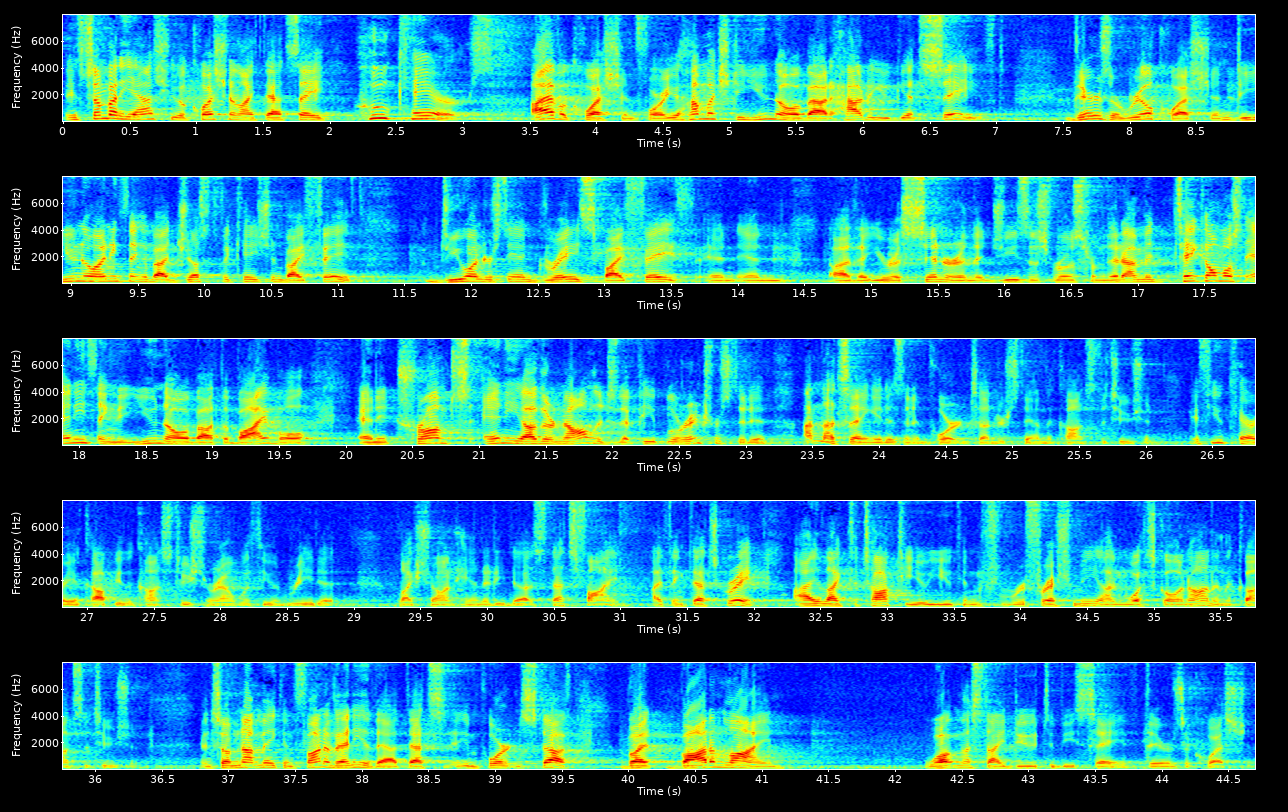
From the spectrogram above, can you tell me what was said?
If somebody asks you a question like that, say, who cares? I have a question for you. How much do you know about how do you get saved? There's a real question. Do you know anything about justification by faith? Do you understand grace by faith and, and uh, that you're a sinner and that Jesus rose from that? I mean, take almost anything that you know about the Bible and it trumps any other knowledge that people are interested in. I'm not saying it isn't important to understand the Constitution. If you carry a copy of the Constitution around with you and read it, like Sean Hannity does, that's fine. I think that's great. I like to talk to you. You can f- refresh me on what's going on in the Constitution. And so I'm not making fun of any of that. That's important stuff. But bottom line, what must I do to be saved? There's a question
